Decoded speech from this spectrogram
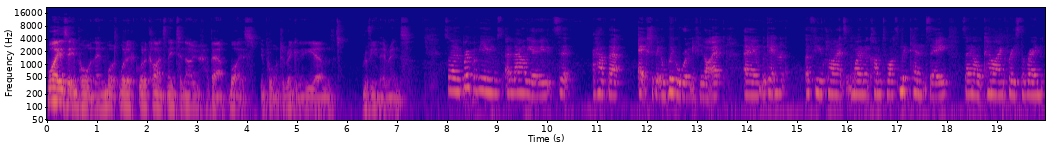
why is it important then? What what do, what do clients need to know about why it's important to regularly um, review their rents? So rent reviews allow you to have that extra bit of wiggle room, if you like. Um, we're getting a few clients at the moment come to us mid-tenancy saying, "Oh, can I increase the rent?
